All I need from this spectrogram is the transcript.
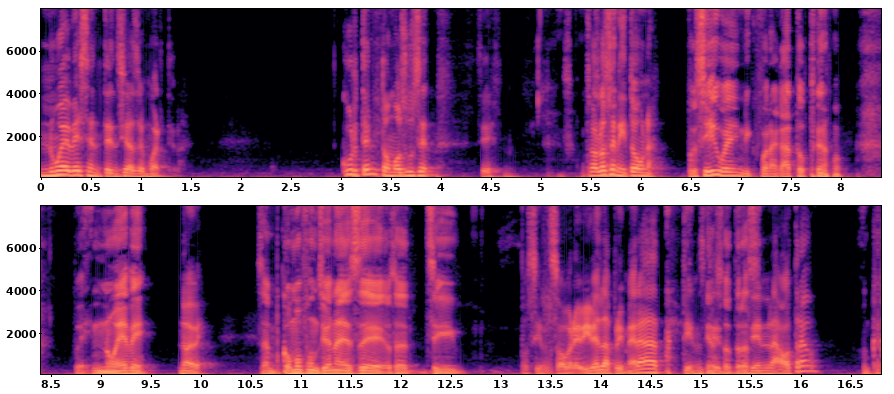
nueve sentencias de muerte. Curten tomó su... Sí. Solo se necesitó una. Pues sí, güey, ni que fuera gato, pero güey, nueve. Nueve. O sea, ¿cómo funciona ese? O sea, si. Pues si sobrevives la primera, tienes, Tienes que, otras. tienes la otra. güey. Ok.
